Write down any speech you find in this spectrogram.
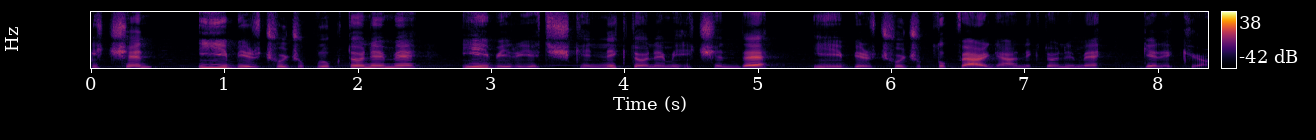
için, iyi bir çocukluk dönemi, iyi bir yetişkinlik dönemi içinde iyi bir çocukluk ve ergenlik dönemi gerekiyor.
